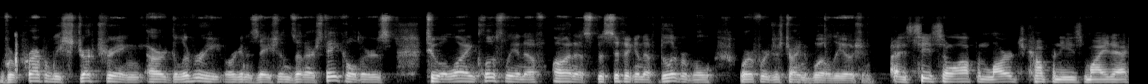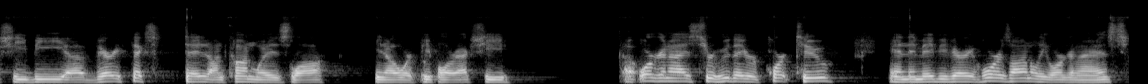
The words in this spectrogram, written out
if we're properly structuring our delivery organizations and our stakeholders to align closely enough on a specific enough deliverable, or if we're just trying to boil the ocean. I see so often large companies might actually be uh, very fixated on Conway's law, you know, where people are actually uh, organized through who they report to, and they may be very horizontally organized,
